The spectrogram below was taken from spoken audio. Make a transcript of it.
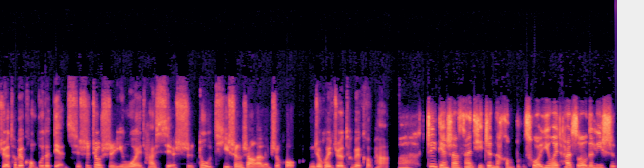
觉得特别恐怖的点，其实就是因为它写实度提升上来了之后，你就会觉得特别可怕啊。这一点上，《三体》真的很不错，因为它所有的历史，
